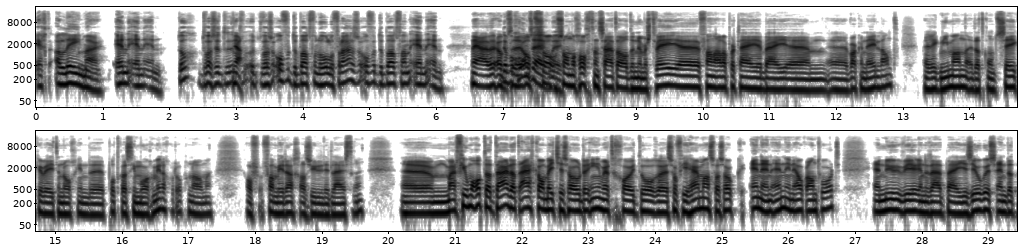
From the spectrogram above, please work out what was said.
Echt alleen maar en, en, en. Toch? Het was, het, ja. het, het was of het debat van de holle frases of het debat van en, en. Nou ja, op, de, op, zo, op zondagochtend zaten al de nummers twee uh, van alle partijen bij uh, Wakker Nederland. Bij Rick Nieman. Dat komt zeker weten nog in de podcast die morgenmiddag wordt opgenomen. Of vanmiddag, als jullie dit luisteren. Um, maar het viel me op dat daar dat eigenlijk al een beetje zo erin werd gegooid door uh, Sofie Hermans. Was ook N en N in elk antwoord. En nu weer inderdaad bij Jezilgus. En dat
